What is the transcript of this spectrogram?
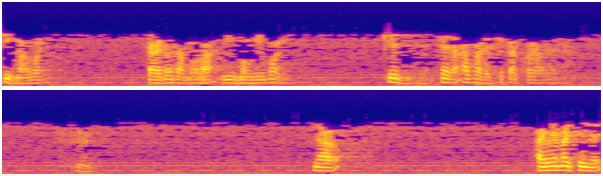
ရှိမှာပေါ့သာဒေါသမောဟဒီမုံတွေပေါ့လေဖြစ်နေတယ်အဲဒါအပ္ပရစကခေါ်တာပဲဟွန်းနောက်အာယုန်မရှိတဲ့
